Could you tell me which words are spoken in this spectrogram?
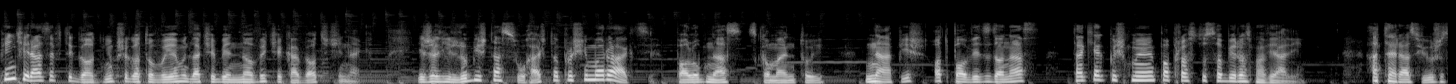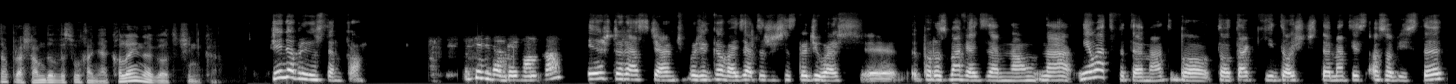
Pięć razy w tygodniu przygotowujemy dla Ciebie nowy, ciekawy odcinek. Jeżeli lubisz nas słuchać, to prosimy o reakcję. Polub nas, skomentuj, napisz, odpowiedz do nas, tak jakbyśmy po prostu sobie rozmawiali. A teraz już zapraszam do wysłuchania kolejnego odcinka. Dzień dobry, Justynko. Dzień dobry, Iwonko. Jeszcze raz chciałam Ci podziękować za to, że się zgodziłaś y, porozmawiać ze mną na niełatwy temat, bo to taki dość temat jest osobisty,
